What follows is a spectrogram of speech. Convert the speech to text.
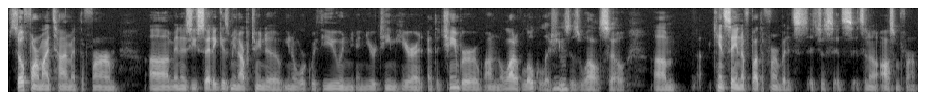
so far my time at the firm. Um, and as you said it gives me an opportunity to you know work with you and, and your team here at, at, the chamber on a lot of local mm-hmm. issues mm-hmm. as well. So um, can't say enough about the firm but it's it's just it's it's an awesome firm.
